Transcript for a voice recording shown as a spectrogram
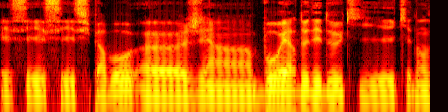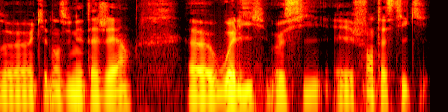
et c'est c'est super beau. Euh, j'ai un beau R2D2 qui est qui est dans euh, qui est dans une étagère. Euh, Wally aussi est fantastique.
